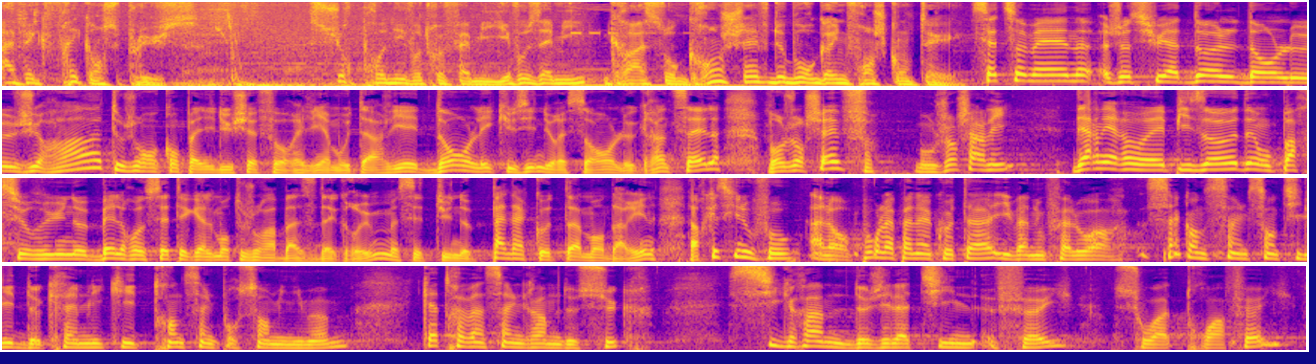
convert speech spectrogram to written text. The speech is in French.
avec Fréquence Plus. Surprenez votre famille et vos amis grâce au grand chef de Bourgogne-Franche-Comté. Cette semaine, je suis à Dole dans le Jura, toujours en compagnie du chef Aurélien Moutarlier dans les cuisines du restaurant Le Grain de Sel. Bonjour chef. Bonjour Charlie. Dernier épisode, on part sur une belle recette également toujours à base d'agrumes. C'est une panna cotta mandarine. Alors qu'est-ce qu'il nous faut? Alors pour la panna cotta, il va nous falloir 55 centilitres de crème liquide 35% minimum, 85 g de sucre, 6 g de gélatine feuille, soit 3 feuilles,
